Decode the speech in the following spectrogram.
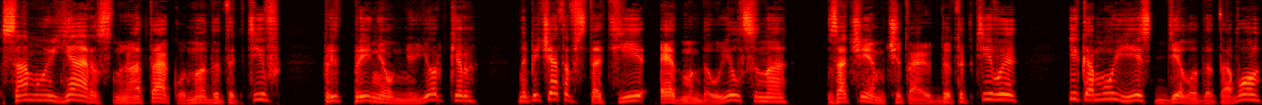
самую яростную атаку на детектив предпринял Нью-Йоркер, напечатав статьи Эдмонда Уилсона «Зачем читают детективы» и «Кому есть дело до того,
